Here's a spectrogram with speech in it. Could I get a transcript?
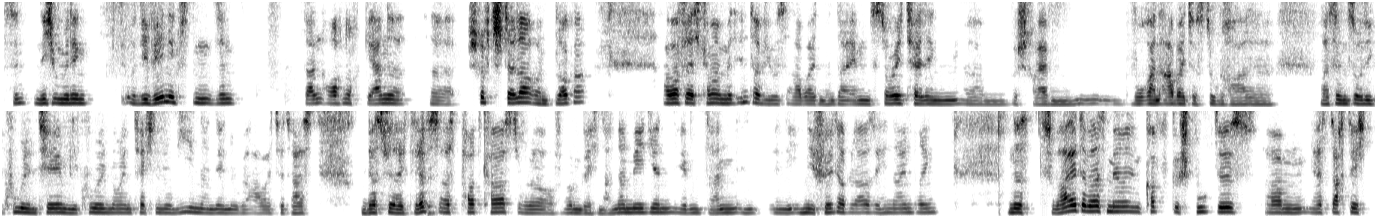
sind nicht unbedingt, die wenigsten sind dann auch noch gerne äh, Schriftsteller und Blogger. Aber vielleicht kann man mit Interviews arbeiten und da eben Storytelling ähm, beschreiben. Woran arbeitest du gerade? Was sind so die coolen Themen, die coolen neuen Technologien, an denen du gearbeitet hast? Und das vielleicht selbst als Podcast oder auf irgendwelchen anderen Medien eben dann in, in, die, in die, Filterblase hineinbringen. Und das Zweite, was mir in den Kopf gespukt ist, ähm, erst dachte ich,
